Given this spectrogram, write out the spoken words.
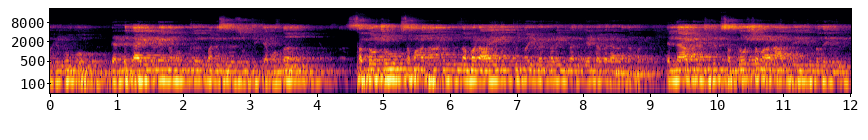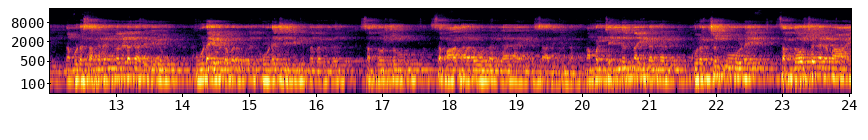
ഒരുങ്ങുമ്പോൾ രണ്ട് കാര്യങ്ങളെ നമുക്ക് മനസ്സിൽ സൂക്ഷിക്കാം. ഒന്ന് സന്തോഷവും സമാധാനവും നമ്മൾ ആയിരിക്കുന്ന ഇടങ്ങളിൽ നൽകേണ്ടവരാണ് നമ്മൾ. എല്ലാ മനുഷ്യരും സന്തോഷമാണ് ആഗ്രഹിക്കുന്നതെങ്കിൽ നമ്മുടെ സഹനങ്ങളുടെ നടുവിലും കൂടെയുള്ളവർക്ക് കൂടെ ജീവിക്കുന്നവർക്ക് സന്തോഷവും സമാധാനവും നൽകാനായിട്ട് സാധിക്കുക. നമ്മൾ ചെല്ലുന്ന ഇടങ്ങൾ കുറച്ചും കൂടെ സന്തോഷകരമായ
